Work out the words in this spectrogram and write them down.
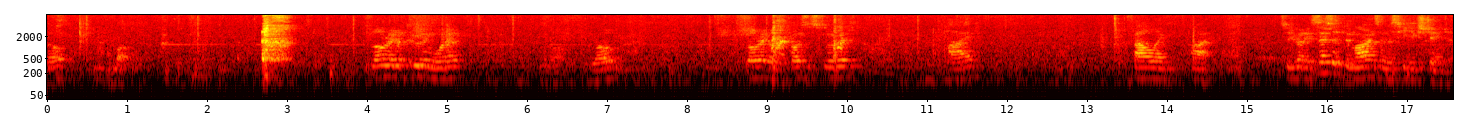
low. Flow rate of cooling water, low. Flow rate of process fluid, high. Fouling, high. So you've got excessive demands in this heat exchanger.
